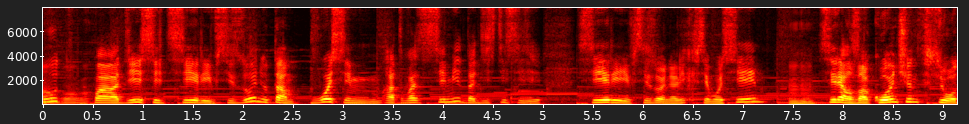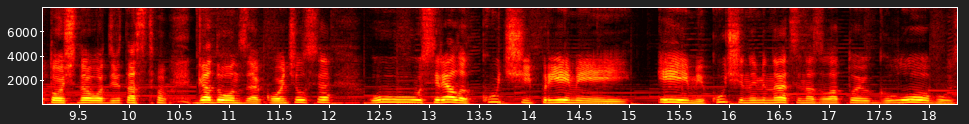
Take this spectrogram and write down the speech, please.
минут, по 10 серий в сезоне, ну там 8, от 7 до 10 се- серий в сезоне, а их всего 7. Мгм. Сериал закончен, все точно, вот в 19 году он закончился. У сериала куча премий Эми, куча номинаций на Золотой Глобус,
